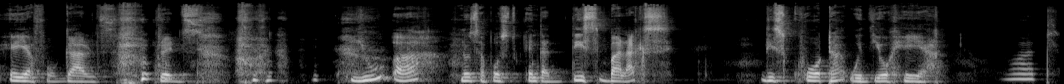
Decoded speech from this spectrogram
hair for girls, dreads. you are not supposed to enter this barracks, this quarter with your hair What?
